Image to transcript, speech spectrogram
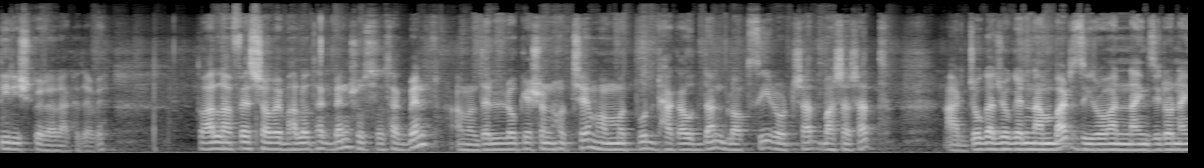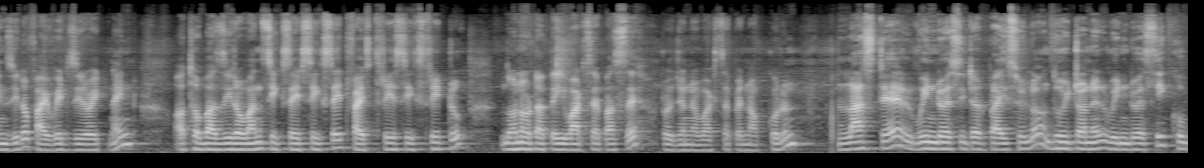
তিরিশ করে রাখা যাবে। তো আল্লাহ হাফেজ, সবাই ভালো থাকবেন, সুস্থ থাকবেন। আমাদের লোকেশন হচ্ছে মোহাম্মদপুর, ঢাকা উদ্যান ব্লক সি রোড সাত, বাসা সাত। আর যোগাযোগের number zero one nine zero nine zero five eight zero eight nine অথবা zero one six eight six eight five three six three two দোনোটাতেই হোয়াটসঅ্যাপ আছে প্রয়োজনে হোয়াটসঅ্যাপে নক করুন। লাস্টে উইন্ডো এসিটার প্রাইস হলো দুই টনের উইন্ডো এসি খুব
